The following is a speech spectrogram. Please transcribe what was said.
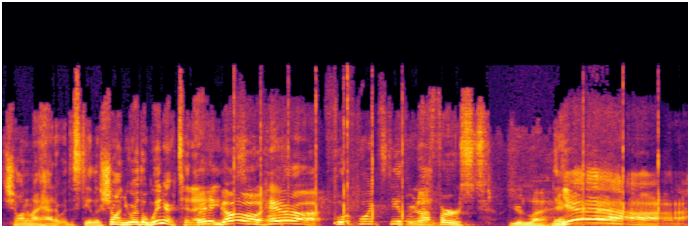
Shaun and I had it with the Steelers. Shaun, you are the winner today. Way to go, O'Hara. Four point Steelers. You're not first, you're last. There- Yeah.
